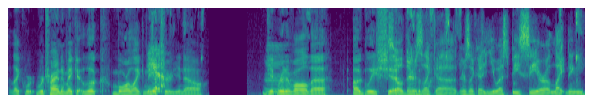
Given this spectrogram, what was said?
like we're we're trying to make it look more like Yeah. nature, you know. Get rid of all the ugly shit. So there's The- like a there's like a USB C or a Lightning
